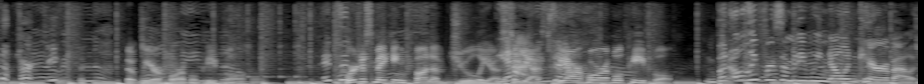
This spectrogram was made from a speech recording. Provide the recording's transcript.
that we are horrible people. It's a- We're just making fun of Julia. so, Yeah, yes, we are horrible people. but only for somebody we know and care about.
